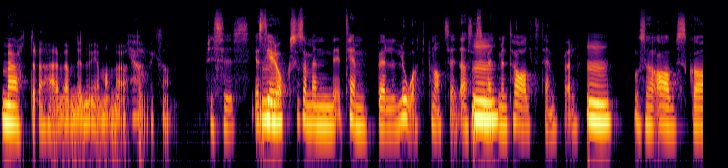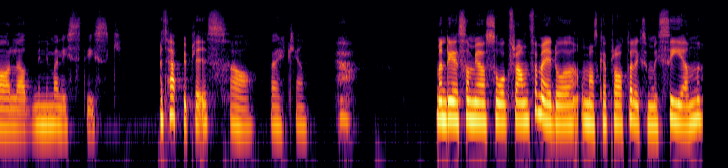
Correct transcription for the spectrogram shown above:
möter det här, vem det nu är man möter. Ja. Liksom. Precis. Jag ser det också som en tempellåt på något sätt. Alltså som ett mentalt tempel. Mm. Och så avskalad, minimalistisk. Ett happy place. Ja, verkligen. Men det som jag såg framför mig då, om man ska prata liksom i scen,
